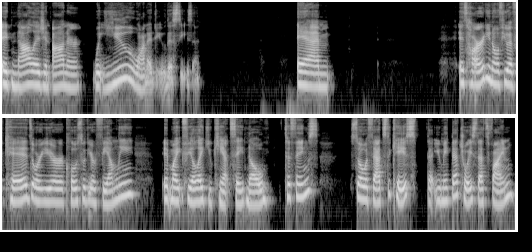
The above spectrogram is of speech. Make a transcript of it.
acknowledge and honor what you want to do this season. And it's hard, you know, if you have kids or you're close with your family, it might feel like you can't say no to things. So if that's the case, that you make that choice, that's fine.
